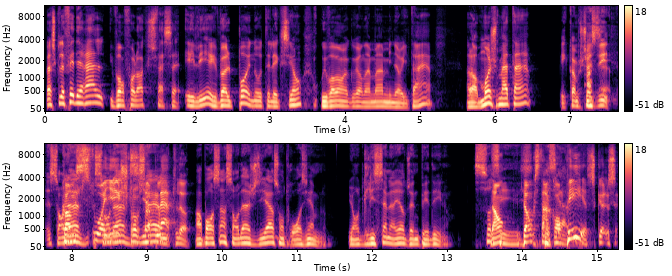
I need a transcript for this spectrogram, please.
Parce que le fédéral, il va falloir qu'il se fasse élire. Ils ne veulent pas une autre élection où il va y avoir un gouvernement minoritaire. Alors, moi, je m'attends, et comme je te Ah, dis, euh, sondage- comme citoyen, je trouve ça plate, là. En passant, sondage d'hier, sont troisième. là. Ils ont glissé en arrière du NPD. là. Ça, Donc, c'est- donc c'est encore pire. Ce que, ce-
